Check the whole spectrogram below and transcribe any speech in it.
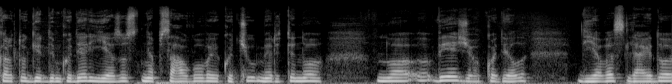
kartų girdim, kodėl Jėzus neapsaugo vaikučių mirti nuo, nuo vėžio, kodėl Dievas leido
